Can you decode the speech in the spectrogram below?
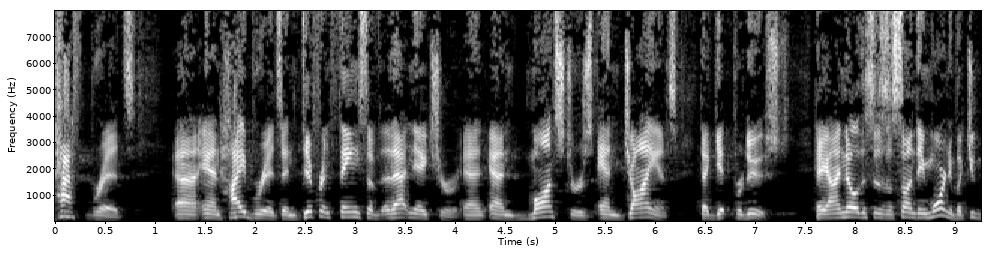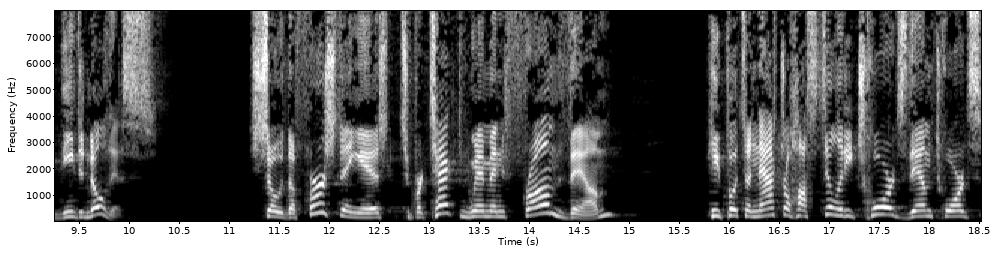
half-breeds. uh, and hybrids and different things of that nature and, and monsters and giants that get produced. Hey, I know this is a Sunday morning, but you need to know this. So the first thing is to protect women from them. He puts a natural hostility towards them, towards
